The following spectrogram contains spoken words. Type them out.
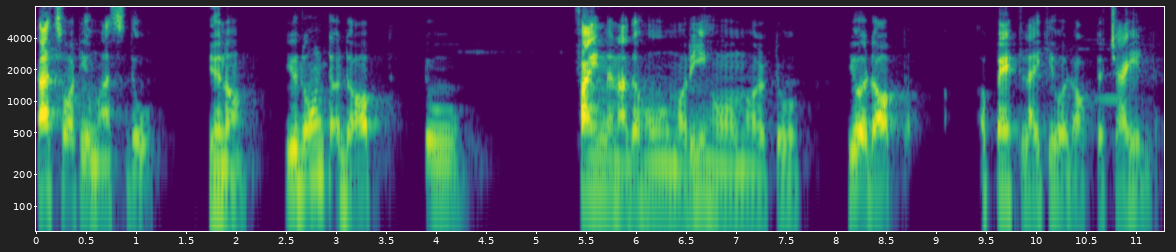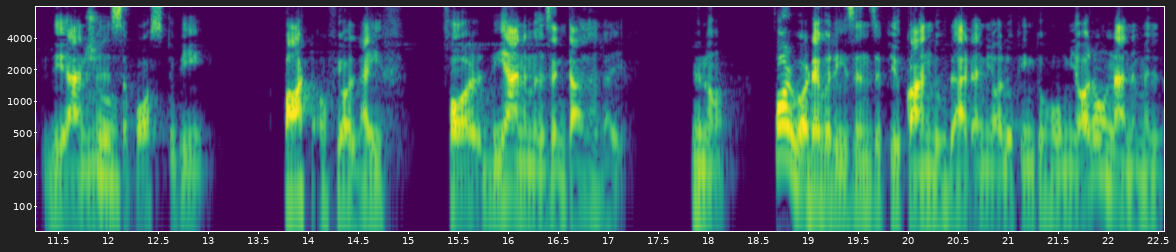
That's what you must do. You know, you don't adopt to find another home or rehome or to, you adopt a pet like you adopt a child. The animal is supposed to be part of your life for the animal's entire life. You know, for whatever reasons, if you can't do that and you're looking to home your own animal,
